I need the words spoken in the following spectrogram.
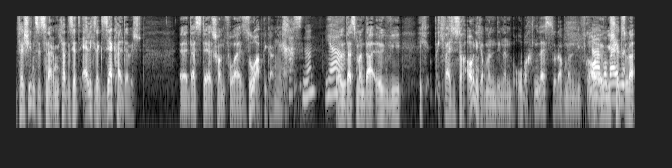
verschiedenste Szenarien. Mich hat das jetzt ehrlich gesagt sehr kalt erwischt, äh, dass der schon vorher so abgegangen ist. Krass, ne? Ja. Und dass man da irgendwie, ich, ich weiß es doch auch nicht, ob man den dann beobachten lässt oder ob man die Frau Ja, irgendwie schützt oder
